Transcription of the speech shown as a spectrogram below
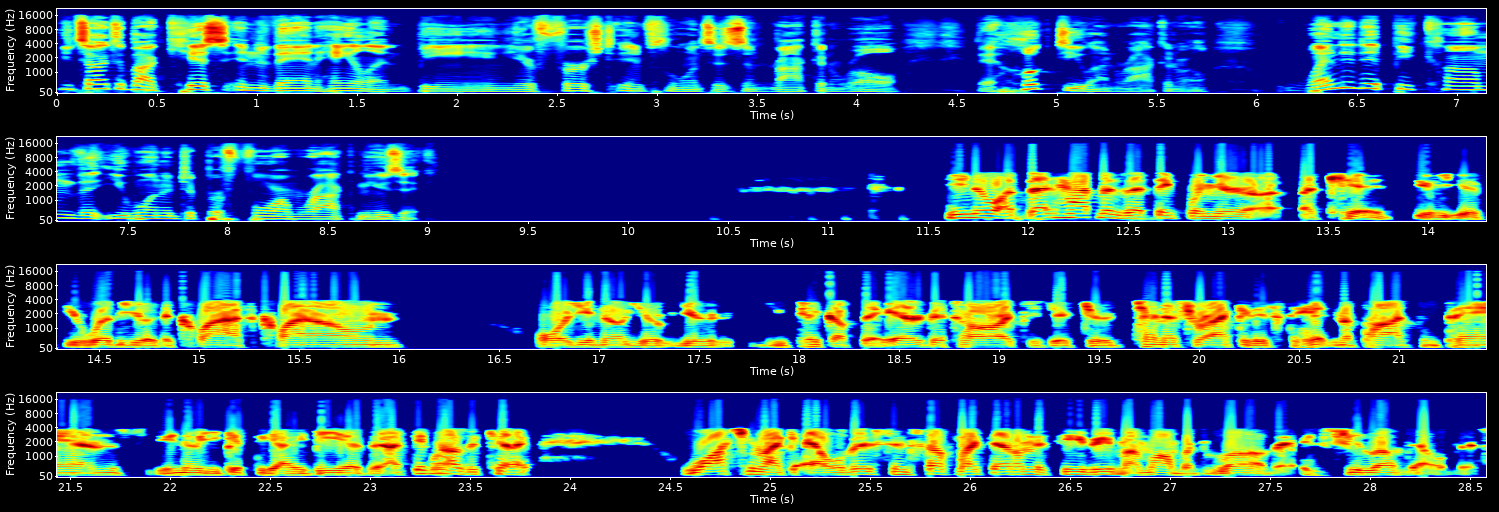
You talked about Kiss and Van Halen being your first influences in rock and roll that hooked you on rock and roll. When did it become that you wanted to perform rock music? You know what? That happens. I think when you're a, a kid, you, if you whether you're the class clown, or you know you're you're you pick up the air guitar to your, your tennis racket, it's hitting the pots and pans. You know, you get the idea it. I think when I was a kid, I, watching like Elvis and stuff like that on the TV, my mom would love it, and she loved Elvis.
